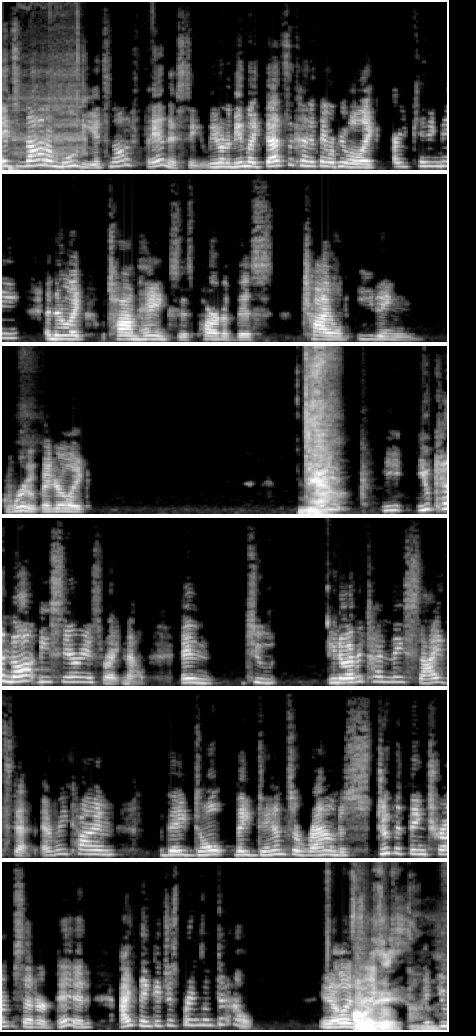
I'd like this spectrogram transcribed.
it's not a movie. It's not a fantasy. You know what I mean? Like that's the kind of thing where people are like, "Are you kidding me?" And they're like, "Tom Hanks is part of this child eating group," and you're like, "Yeah." You, you cannot be serious right now. And to you know, every time they sidestep, every time they don't they dance around a stupid thing Trump said or did, I think it just brings them down. You know, it's oh, like it, if you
